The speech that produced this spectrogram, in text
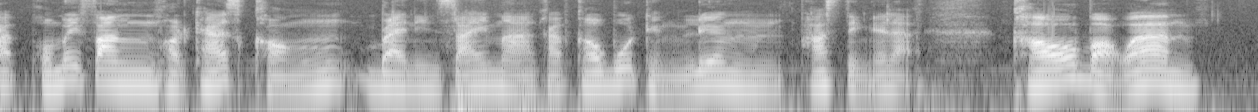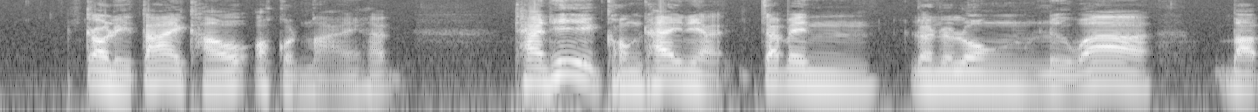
ครับผมไปฟังพอดแคสต์ของ Brand Insight มาครับเขาพูดถึงเรื่องพลาสติกนี่แหละเขาบอกว่าเกาหลีใต้เขาออกกฎหมายครับแทนที่ของไทยเนี่ยจะเป็นรณรงค์หรือว่าแบบ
